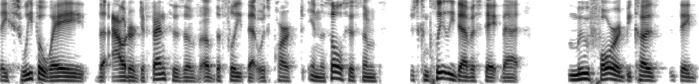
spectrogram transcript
they sweep away the outer defenses of of the fleet that was parked in the Sol system just completely devastate that move forward because they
